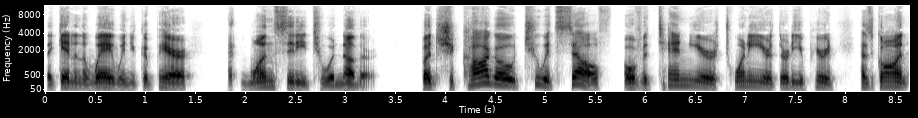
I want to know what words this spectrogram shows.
that get in the way when you compare uh, one city to another. But Chicago to itself over 10 years, 20 year, 30 year period has gone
